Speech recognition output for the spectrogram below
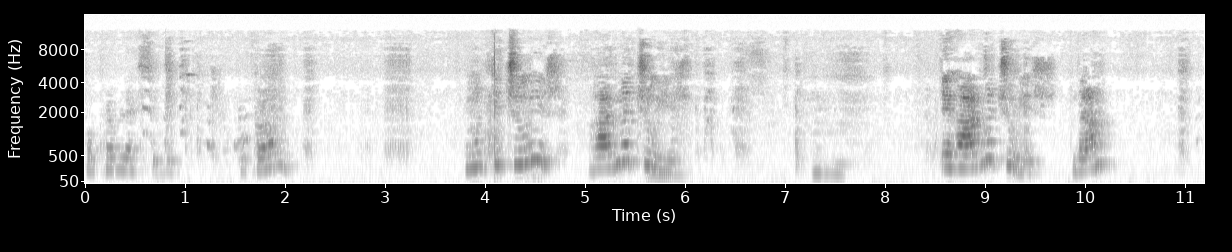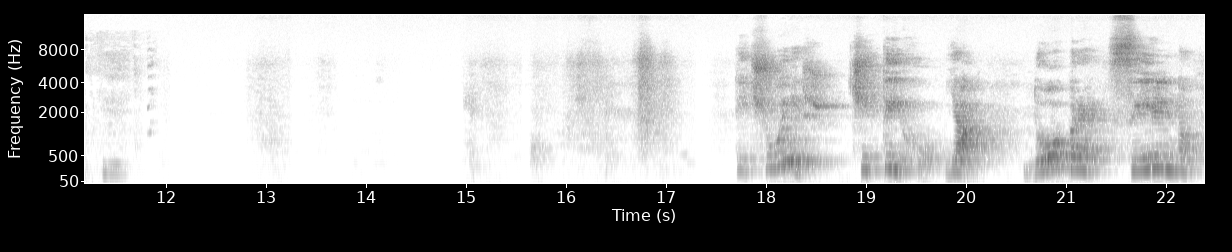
Поправляй собі. Поправ. Ну ти чуєш? Гарно чуєш? Ти гарно чуєш, да? Ти чуєш чи тихо? Як? Добре, сильно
